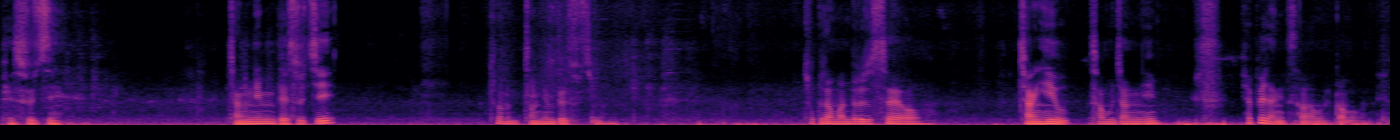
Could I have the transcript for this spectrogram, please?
배수지. 장림 배수지? 저는 장림 배수지만 족구장 만들어주세요. 장희욱 사무장님 협 회장님 성함을 까먹었네요.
